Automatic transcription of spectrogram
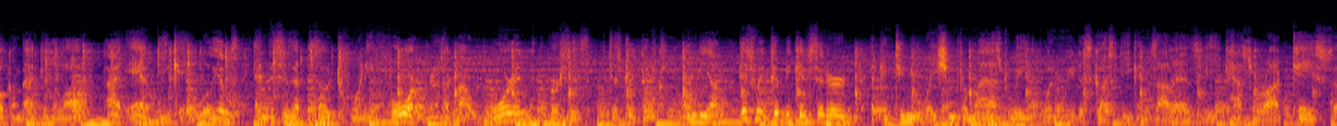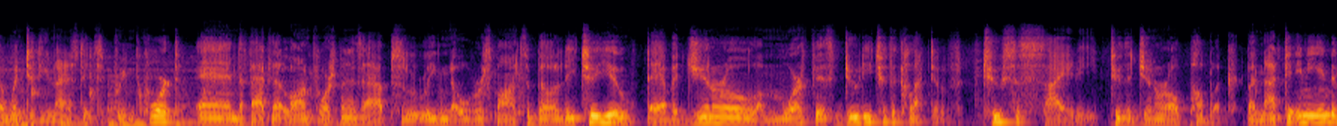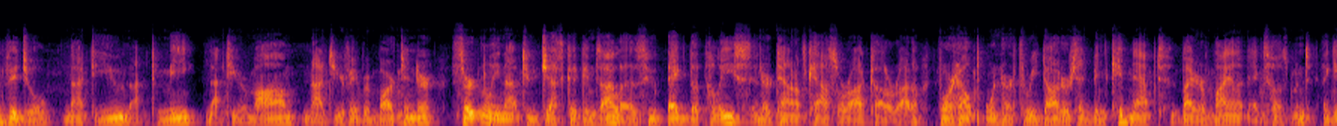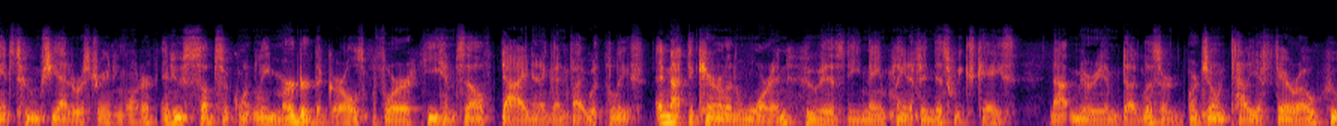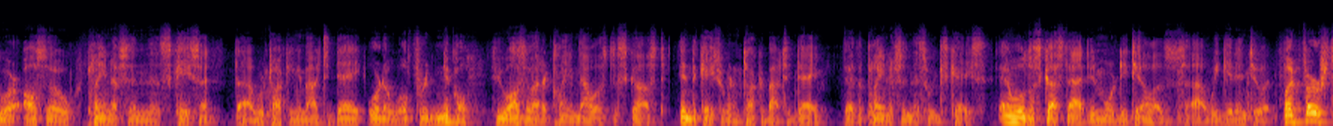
Welcome back to the law. I am DK Williams, and this is episode 24. We're going to talk about Warren versus District of Columbia. This week could be considered a continuation from last week when we discussed the Gonzalez v. Castle Rock case that went to the United States Supreme Court, and the fact that law enforcement has absolutely no responsibility to you. They have a general amorphous duty to the collective to society, to the general public, but not to any individual, not to you, not to me, not to your mom, not to your favorite bartender, certainly not to Jessica Gonzalez, who begged the police in her town of Castle Rock, Colorado, for help when her three daughters had been kidnapped by her violent ex husband, against whom she had a restraining order, and who subsequently murdered the girls before he himself died in a gunfight with police. And not to Carolyn Warren, who is the named plaintiff in this week's case, not Miriam Douglas or, or Joan Taliaferro, who are also plaintiffs in this case that uh, we're talking about today, or to Wilfred Nichol, who also had a claim that was discussed in the case we're going to talk about today. They're the plaintiffs in this week's case. And we'll discuss that in more detail as uh, we get into it. But first,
